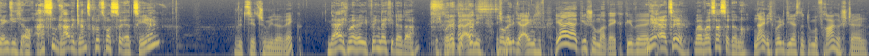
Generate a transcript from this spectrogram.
Denke ich auch. Hast du gerade ganz kurz was zu erzählen? Willst du jetzt schon wieder weg? Ja, ich, ich, bin gleich wieder da. Ich wollte dir eigentlich, ich wollte dir eigentlich, ja, ja, geh schon mal weg, geh weg. Nee, erzähl, was hast du denn noch? Nein, ich wollte dir jetzt eine dumme Frage stellen.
